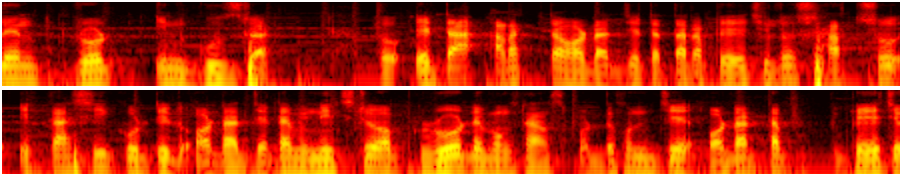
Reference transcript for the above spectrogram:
lane road in Gujarat তো এটা আরেকটা অর্ডার যেটা তারা পেয়েছিল, সাতশো একাশি কোটির অর্ডার যেটা মিনিস্ট্রি অফ রোড এবং ট্রান্সপোর্ট দেখুন যে অর্ডারটা পেয়েছে,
